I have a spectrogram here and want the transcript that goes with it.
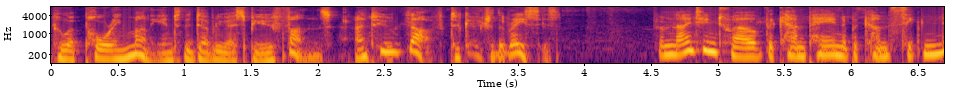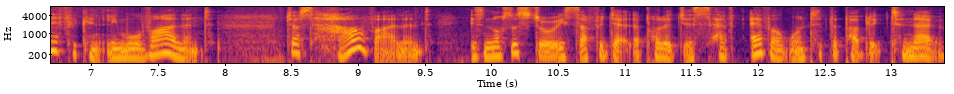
who were pouring money into the WSPU funds and who loved to go to the races. From 1912, the campaign had become significantly more violent. Just how violent is not a story suffragette apologists have ever wanted the public to know.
